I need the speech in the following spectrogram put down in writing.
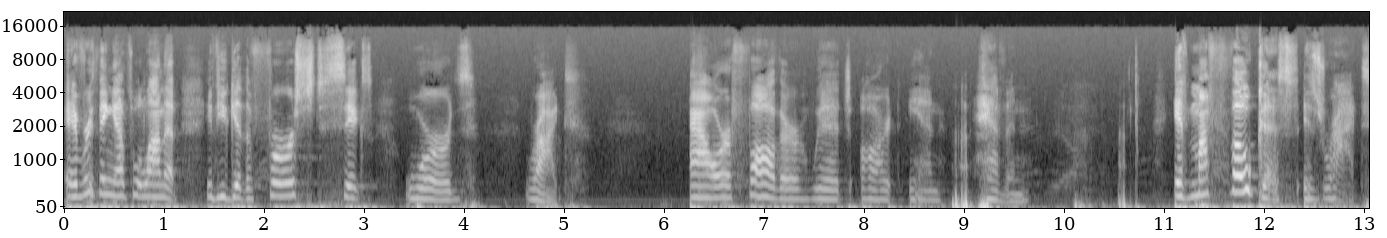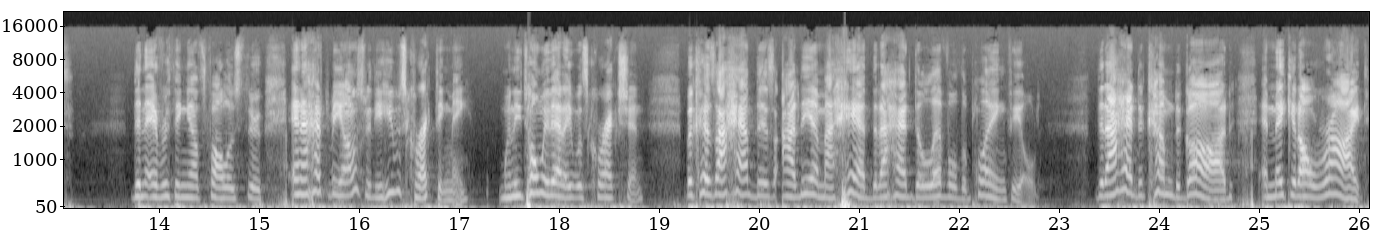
Everything else will line up if you get the first six words right. Our Father which art in heaven. If my focus is right, then everything else follows through. And I have to be honest with you, he was correcting me. When he told me that, it was correction. Because I had this idea in my head that I had to level the playing field that I had to come to God and make it all right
